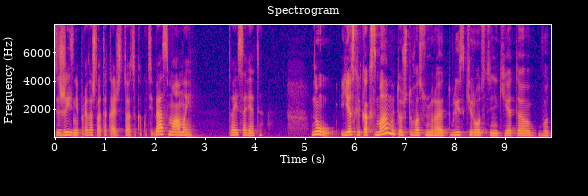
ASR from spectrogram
жизни произошла такая же ситуация, как у тебя с мамой, твои советы? Ну, если как с мамой, то, что у вас умирают близкие родственники, это вот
